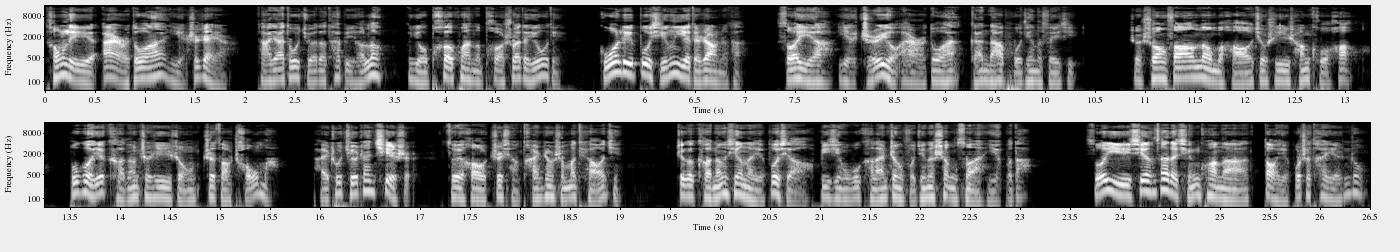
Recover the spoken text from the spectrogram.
同理，埃尔多安也是这样，大家都觉得他比较愣，有破罐子破摔的优点，国力不行也得让着他。所以啊，也只有埃尔多安敢打普京的飞机。这双方弄不好就是一场苦耗，不过也可能这是一种制造筹码，排出决战气势。最后只想谈成什么条件，这个可能性呢也不小。毕竟乌克兰政府军的胜算也不大，所以现在的情况呢倒也不是太严重。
